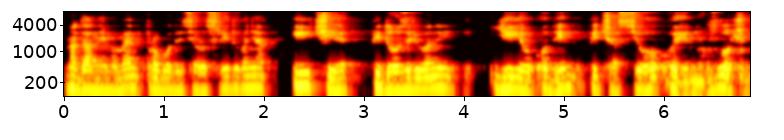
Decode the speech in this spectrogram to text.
На даний момент проводиться розслідування і чи підозрюваний є один під час цього огідного злочину.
